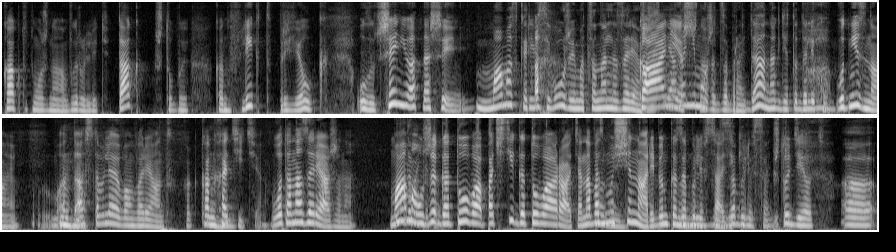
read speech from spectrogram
Как тут можно вырулить так, чтобы конфликт привел к улучшению отношений? Мама, скорее а, всего, уже эмоционально заряжена. Конечно. И она не может забрать, да? Она где-то далеко. Вот не знаю. Угу. Оставляю вам вариант, как, как угу. хотите. Вот она заряжена. Ну, Мама ну, уже так. готова, почти готова орать. Она возмущена. Угу. Ребенка забыли угу. в садике. Забыли в садике. Что делать? А,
